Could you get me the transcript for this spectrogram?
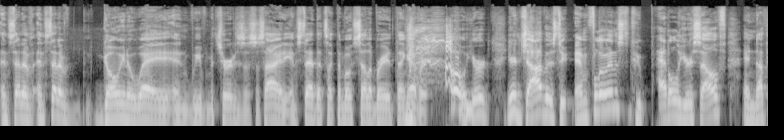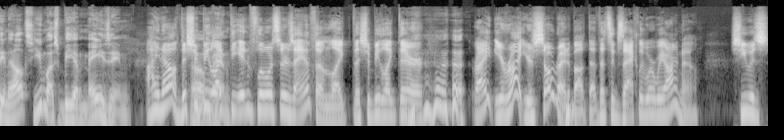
instead of instead of going away and we've matured as a society instead that's like the most celebrated thing ever oh your your job is to influence to peddle yourself and nothing else you must be amazing I know. This should Oh, be like the influencers anthem. Like this should be like their right. You're right. You're so right about that. That's exactly where we are now. She was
